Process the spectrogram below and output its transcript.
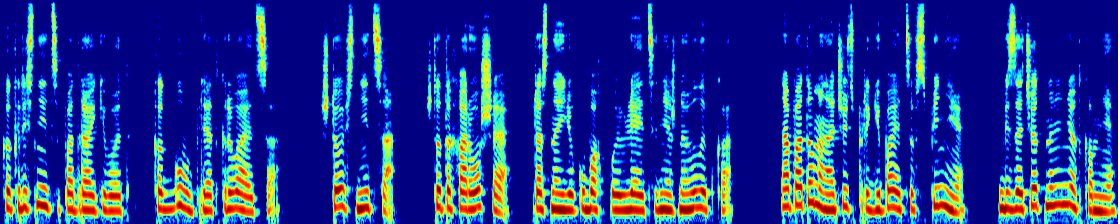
Как ресницы подрагивают, как губы приоткрываются. Что снится? Что-то хорошее, раз на ее губах появляется нежная улыбка. А потом она чуть прогибается в спине, безотчетно льнет ко мне.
